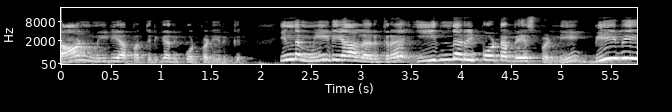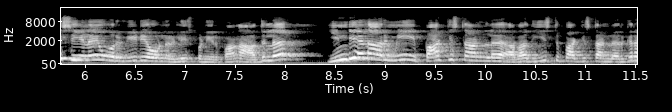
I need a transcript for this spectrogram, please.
டான் மீடியா பத்திரிக்கை ரிப்போர்ட் பண்ணியிருக்கு. இந்த மீடியாவில் இருக்கிற இந்த ரிப்போர்ட்டை பேஸ் பண்ணி பிபிசியிலையும் ஒரு வீடியோ ஒன்று ரிலீஸ் பண்ணியிருப்பாங்க. அதில் இந்தியன் ஆர்மி பாகிஸ்தானில் அதாவது ஈஸ்ட் பாகிஸ்தானில் இருக்கிற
